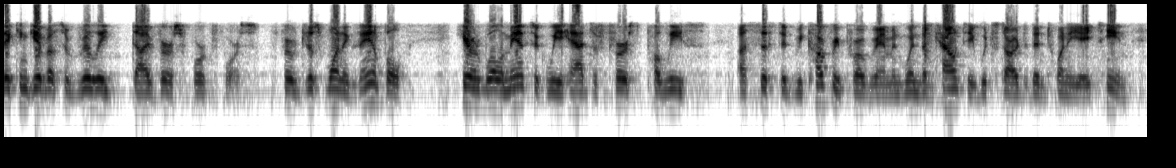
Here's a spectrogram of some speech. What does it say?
that can give us a really diverse workforce. For just one example, here in Willimantic, we had the first police assisted recovery program in Windham County, which started in 2018.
